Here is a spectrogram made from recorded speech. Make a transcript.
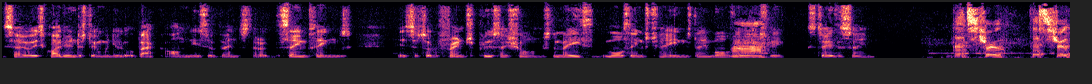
so it's quite interesting when you look back on these events. They're the same things. It's a sort of French plus ça change. The more things change, the more they mm. actually stay the same. That's true. That's true.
